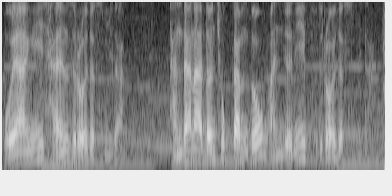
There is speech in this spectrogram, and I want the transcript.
모양이 자연스러워졌습니다. 단단하던 촉감도 완전히 부드러워졌습니다.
